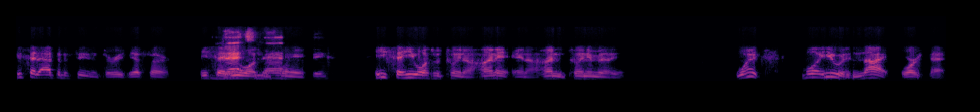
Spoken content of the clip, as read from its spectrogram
he said after the season three. Yes, sir. He said That's he wants nasty. between. He said he wants between a hundred and a hundred twenty million. What? Boy, you would not work that.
